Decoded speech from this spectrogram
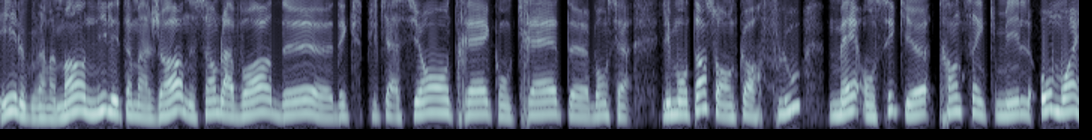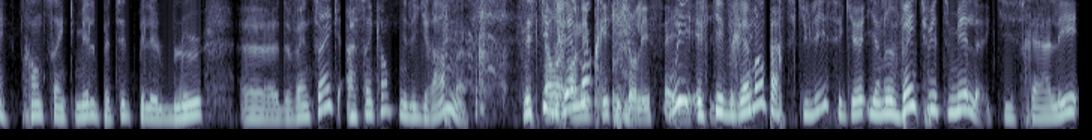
Et le gouvernement ni l'état-major ne semblent avoir de, euh, d'explications très concrètes. Euh, Bon, les montants sont encore flous, mais on sait qu'il y a 35 000, au moins 35 000 petites pilules bleues euh, de 25 à 50 mg. mais ce qui est Ah, on- vraiment... On est précis sur les faits. Oui, ici. et ce qui est vraiment particulier, c'est qu'il y en a 28 000 qui seraient allés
